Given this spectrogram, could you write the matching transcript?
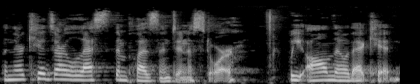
when their kids are less than pleasant in a store. We all know that kid.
